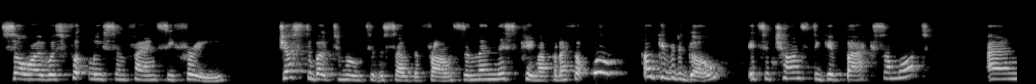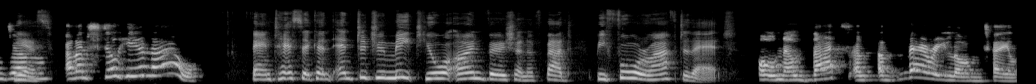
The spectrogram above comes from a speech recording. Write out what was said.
so I was footloose and fancy free, just about to move to the south of France, and then this came up, and I thought, well, I'll give it a go. It's a chance to give back somewhat, and um, yes. and I'm still here now. Fantastic. And and did you meet your own version of Bud before or after that? Oh no, that's a, a very long tale.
